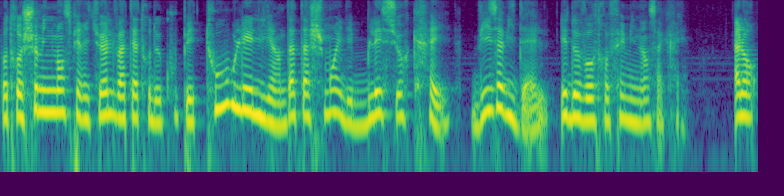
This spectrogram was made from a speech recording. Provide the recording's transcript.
Votre cheminement spirituel va être de couper tous les liens d'attachement et les blessures créées vis-à-vis d'elle et de votre féminin sacré. Alors,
